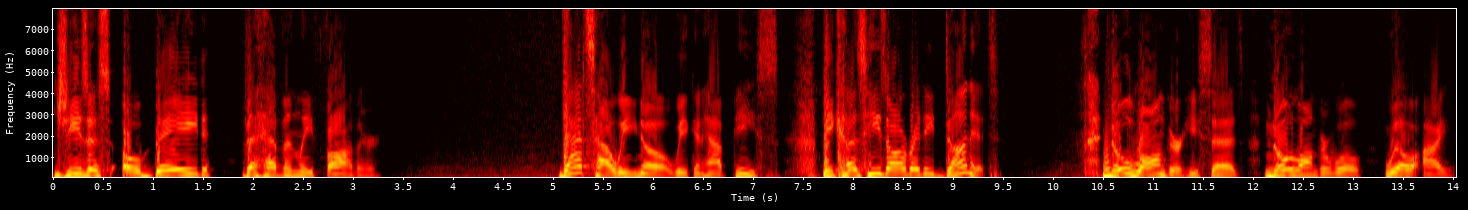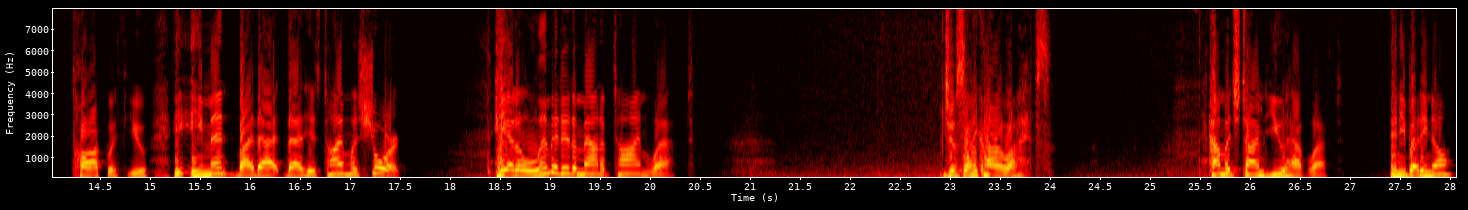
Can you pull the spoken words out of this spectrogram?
Jesus obeyed the Heavenly Father. That's how we know we can have peace because he's already done it. No longer, he says, no longer will, will I talk with you. He, he meant by that that his time was short. He had a limited amount of time left. Just like our lives. How much time do you have left? Anybody know?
